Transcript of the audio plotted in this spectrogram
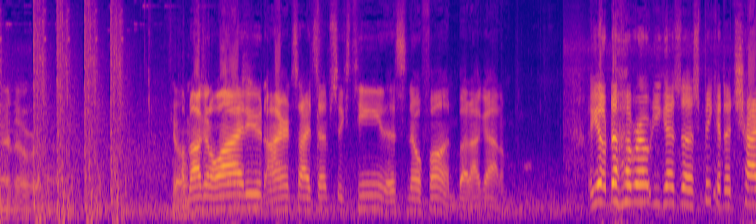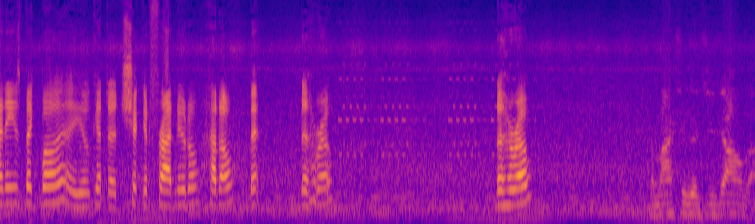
Ran over. I'm not gonna lie, dude. Ironsights M16, it's no fun, but I got him. Yo, the hero, you guys uh, speaking the Chinese, big boy? You get the chicken fried noodle? Hello, the hero? The hero? 他妈是个智障吧！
